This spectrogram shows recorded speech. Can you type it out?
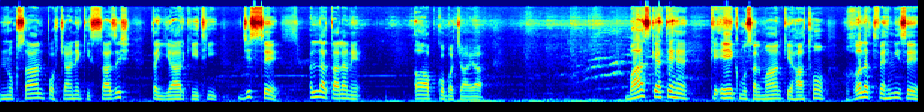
نقصان پہنچانے کی سازش تیار کی تھی، جس سے اللہ تعالیٰ نے آپ کو بچایا۔ بعض کہتے ہیں کہ ایک مسلمان کے ہاتھوں غلط فہمی سے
